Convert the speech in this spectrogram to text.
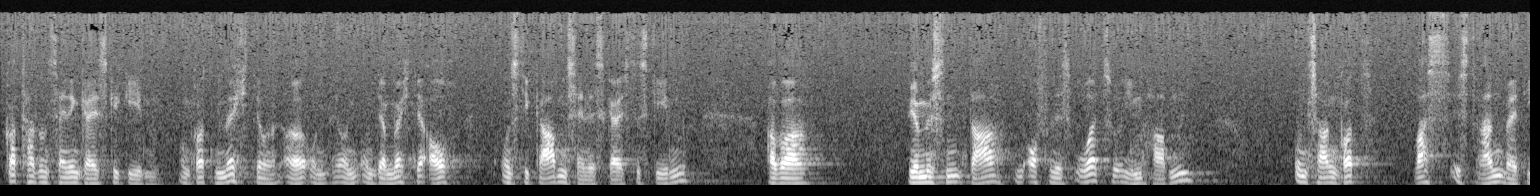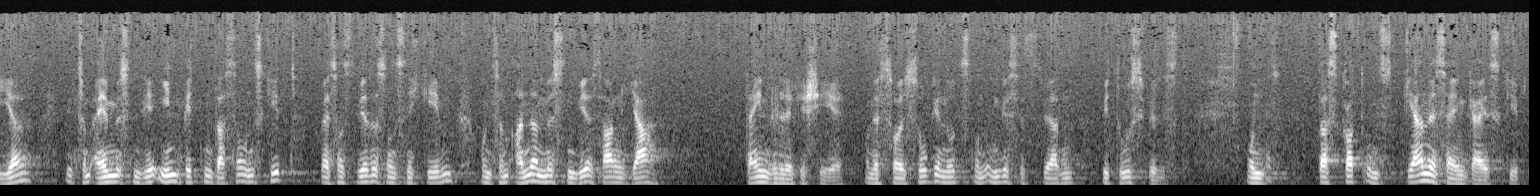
Gott hat uns seinen Geist gegeben und Gott möchte äh, und, und, und er möchte auch uns die Gaben seines Geistes geben, aber wir müssen da ein offenes Ohr zu ihm haben und sagen, Gott, was ist dran bei dir? Und zum einen müssen wir ihn bitten, dass er uns gibt, weil sonst wird es uns nicht geben. Und zum anderen müssen wir sagen, ja, dein Wille geschehe. Und es soll so genutzt und umgesetzt werden, wie du es willst. Und dass Gott uns gerne seinen Geist gibt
